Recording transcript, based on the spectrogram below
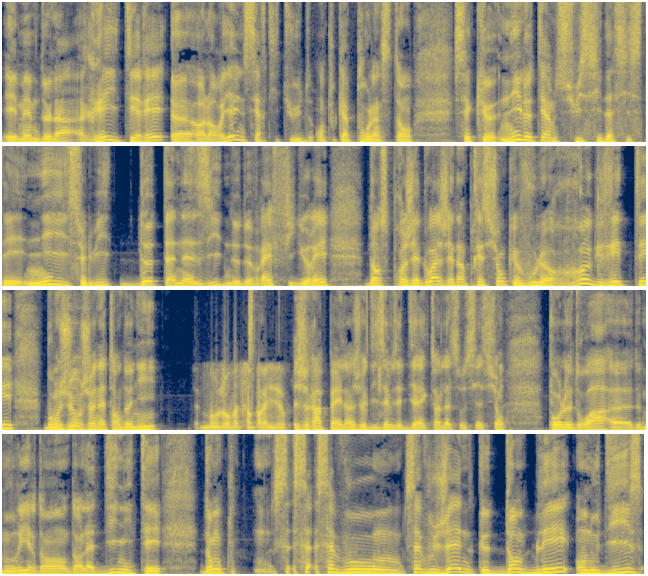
et même de la réitérer. Euh, alors il y a une certitude, en tout cas pour l'instant, c'est que ni le terme suicide assisté, ni celui d'euthanasie ne devraient figurer dans ce projet de loi. J'ai l'impression que vous le regrettez. Bonjour Jonathan Denis. Bonjour Vincent Parisot. Je rappelle, hein, je le disais, vous êtes directeur de l'association pour le droit euh, de mourir dans, dans, la dignité. Donc, ça, ça, vous, ça vous gêne que d'emblée, on nous dise,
